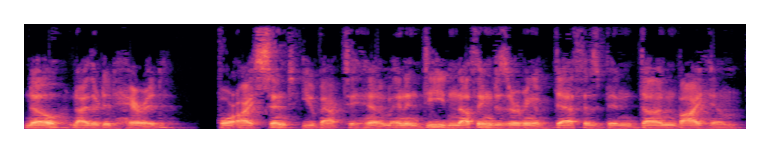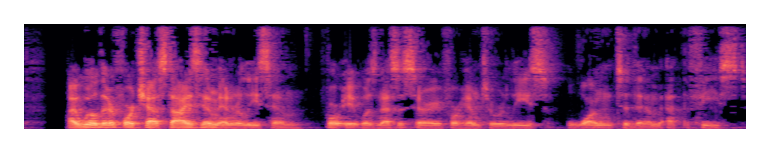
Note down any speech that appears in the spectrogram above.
No, neither did Herod, for I sent you back to him, and indeed nothing deserving of death has been done by him. I will therefore chastise him and release him, for it was necessary for him to release one to them at the feast.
